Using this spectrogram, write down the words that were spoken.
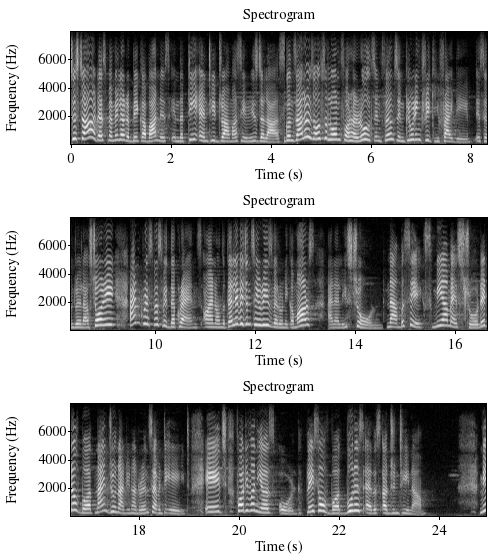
She starred as Pamela Rebecca Barnes in the TNT drama series Dallas. Gonzalo is also known for her roles in films including Freaky Friday, A Cinderella Story, and Christmas with the Cranks, and on the television series Veronica Mars and Eli Stone. Number 6. Mia Maestro. Date of birth 9 June 1978. Age 41 years old. Place of birth Buenos Aires, Argentina. Mia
